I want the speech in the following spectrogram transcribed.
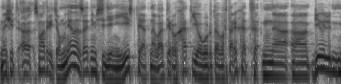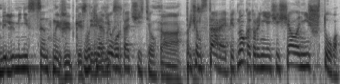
Значит, э, смотрите, у меня на заднем сиденье есть пятна. Во-первых, от йогурта. Во-вторых, от э, э, биолюминесцентной жидкости. Вот я от йогурта очистил. А. Причем старое пятно, которое не очищало ничто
